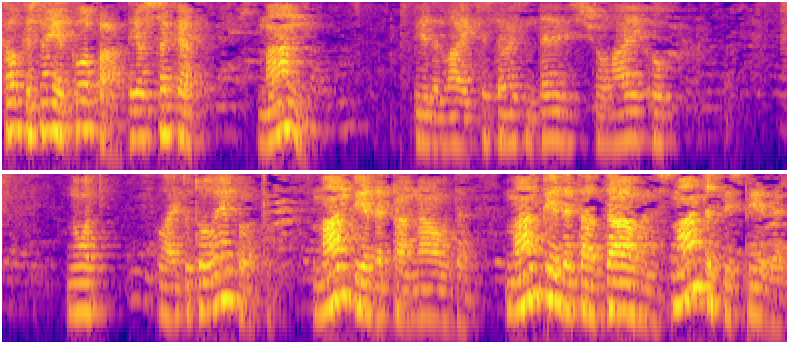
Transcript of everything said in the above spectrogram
kaut kas neiet kopā. Dievs saka, man pieder laiks. Es tev esmu devis šo laiku, not, lai tu to lietotu. Man pieder tā nauda, man pieder tās dāvanas, man tas viss pieder.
